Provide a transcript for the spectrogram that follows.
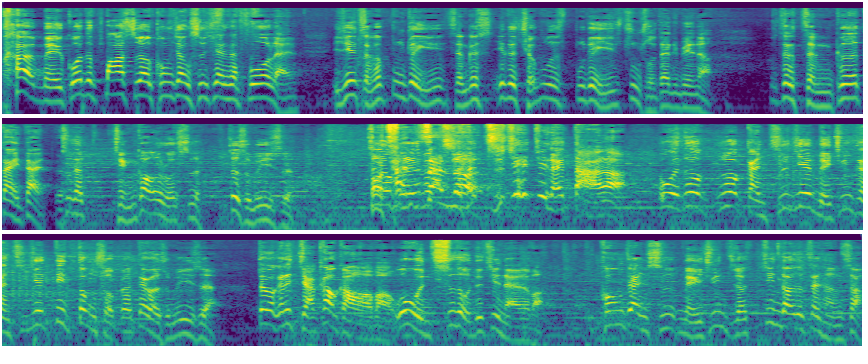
看美国的八十二空降师现在在波兰，已经整个部队已经整个一个全部的部队已经驻守在那边了，这个整戈待旦是在警告俄罗斯，这什么意思？哦，参战了，直接进来打了。如果如果如果敢直接美军敢直接定动手，不要代表什么意思？代表给他假告告好不好？我稳吃的我就进来了吧。空战师，美军只要进到这个战场上，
